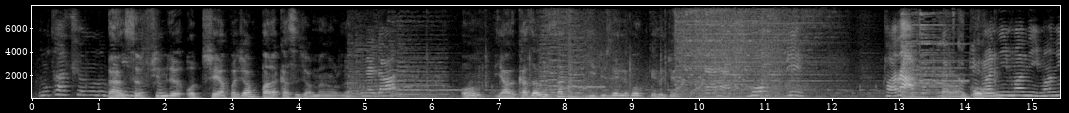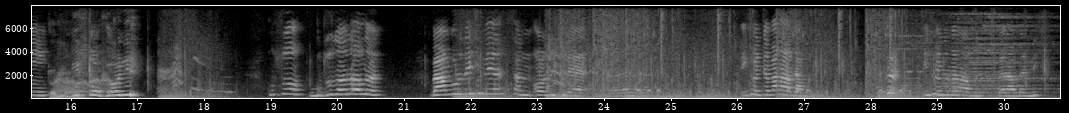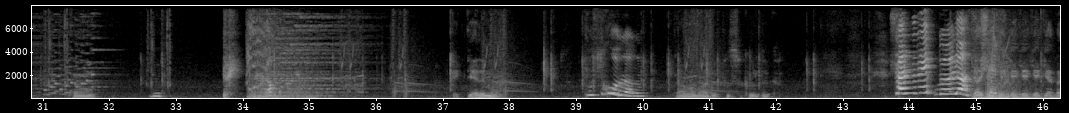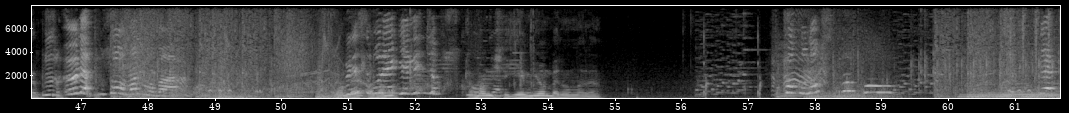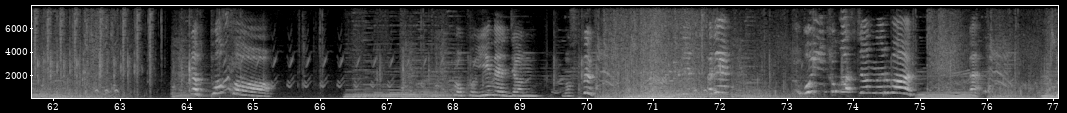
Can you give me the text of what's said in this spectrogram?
mutasyonunu Ben bilmiyorsun. sırf şimdi o şey yapacağım, para kasacağım ben orada. Neden? 10 yani kazanırsak 750 gold gelecek. Bu değil. Para. Tamam, gold. Money money money. Tamam. İşte money. Kusu buduları alın. Ben buradakini, sen oradakini. Ee, İlk önce ben alacağım. İlk önce ben aldım. Beraberlik. Tamam. Yok. Bekleyelim mi? Pusu koruyalım. Tamam hadi pusu kurduk. Sen direkt böyle ateş gel et. gel gel gel gel, gel ben Dur pusu. öyle pusu olmaz baba. Tamam ben Birisi buraya adamı gelince pusu Tamam işte yemliyorum ben. Poco yine can bastık. Hadi. Oy çok az canları var. Hmm, biz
